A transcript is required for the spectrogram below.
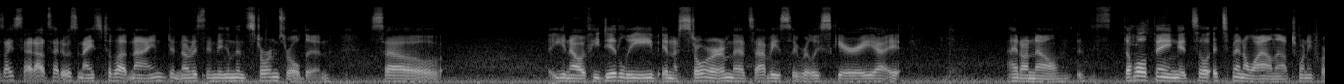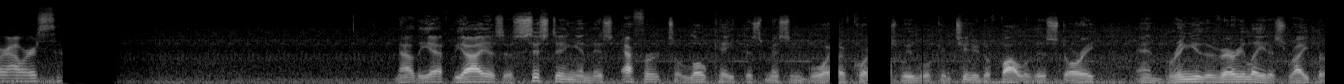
As I sat outside, it was nice till about nine. Didn't notice anything, and then storms rolled in. So, you know, if he did leave in a storm, that's obviously really scary. I, I don't know. It's, the whole thing. It's it's been a while now. 24 hours. Now, the FBI is assisting in this effort to locate this missing boy. Of course, we will continue to follow this story and bring you the very latest right here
